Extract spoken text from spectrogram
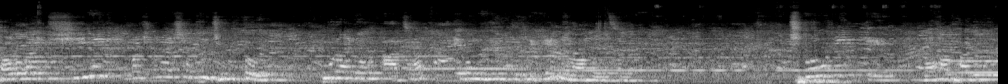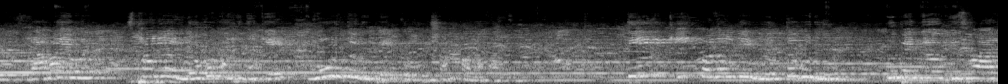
ভগবান শিবের উপাসনার সাথে যুক্ত পুরানো আচার এবং নৃত্য থেকে নেওয়া হয়েছে। ছৌ নৃত্যে মহাভারত, রামায়ণ, স্থানীয় লোককাহিনীকে মূর্ত রূপে পরিবেশন করা হয়। তিন কিংবদন্তির নৃত্যগুরু উপেন্দ্র বিজওয়াল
